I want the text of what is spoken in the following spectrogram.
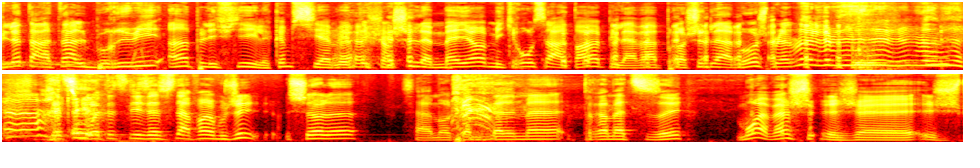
Puis là, t'entends le bruit amplifié, là, comme s'il avait été chercher le meilleur micro sur la terre, puis il l'avait approché de la bouche. Puis là, là, tu vois toutes les acides à faire bouger. Ça, là, ça m'a comme tellement traumatisé. Moi, avant, je, je, je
